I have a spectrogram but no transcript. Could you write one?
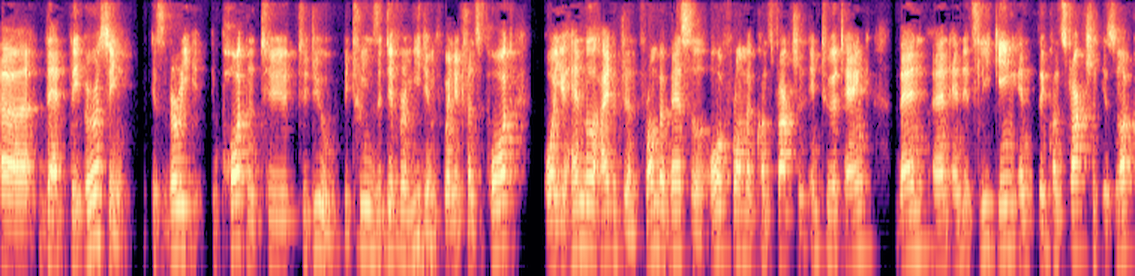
uh, that the earthing is very important to, to do between the different mediums. When you transport or you handle hydrogen from a vessel or from a construction into a tank, then and, and it's leaking and the construction is not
